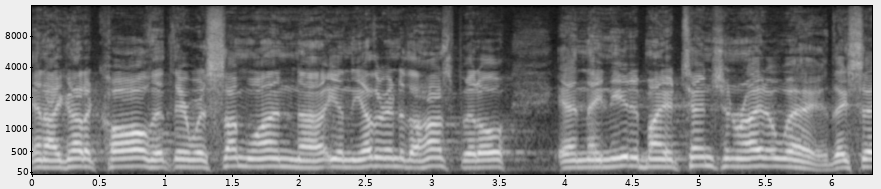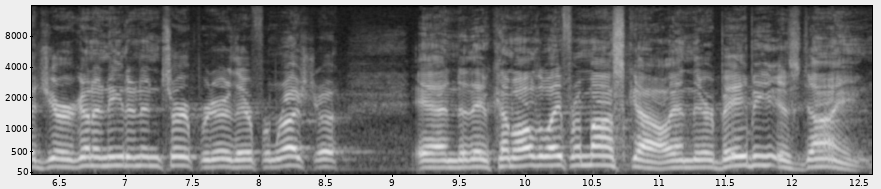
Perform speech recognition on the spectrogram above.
and I got a call that there was someone uh, in the other end of the hospital and they needed my attention right away. They said, You're going to need an interpreter. They're from Russia and they've come all the way from Moscow and their baby is dying.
